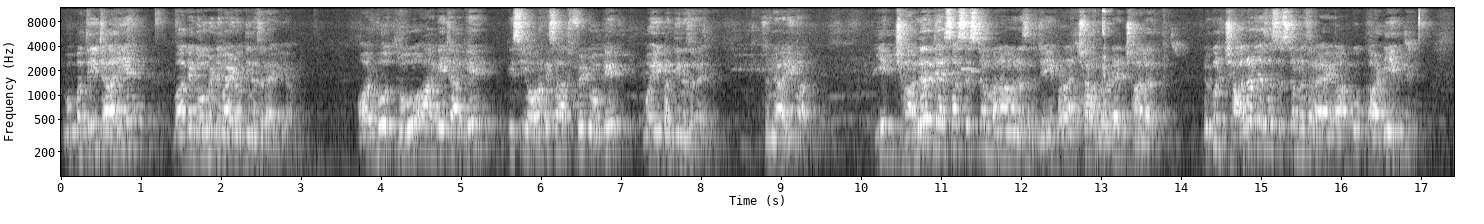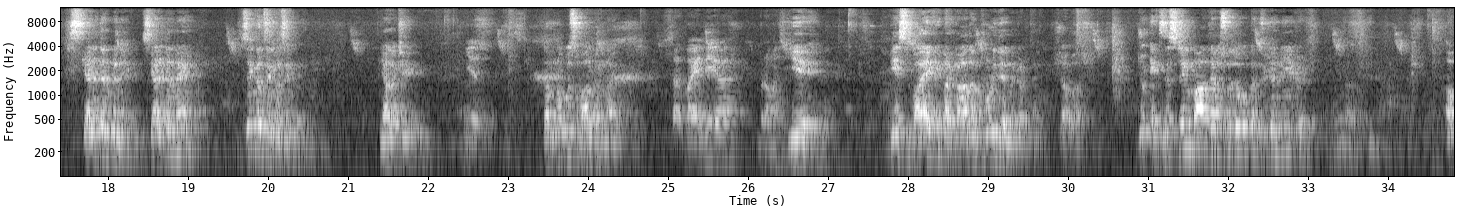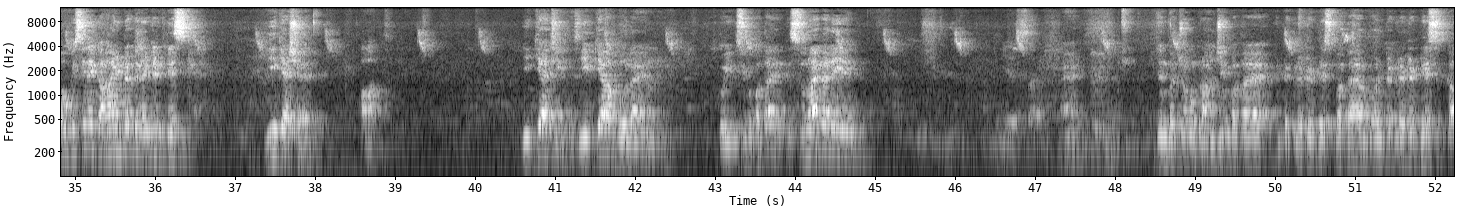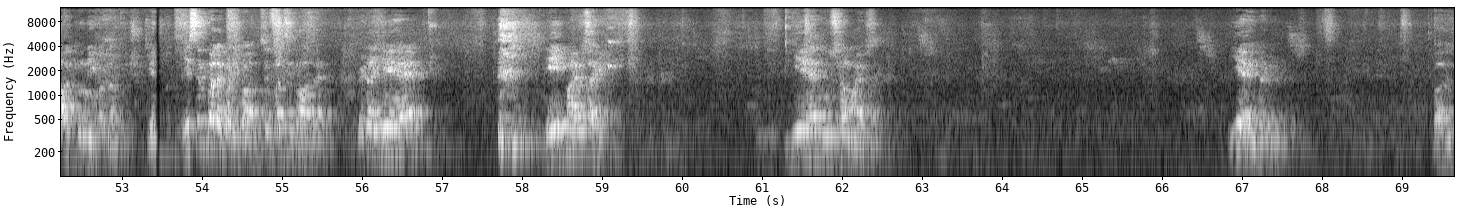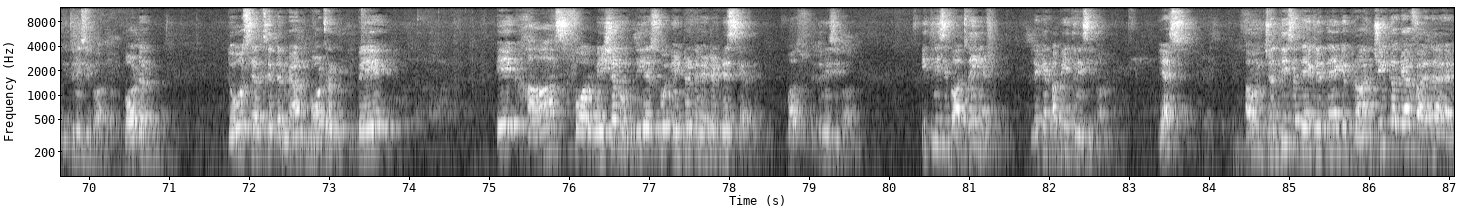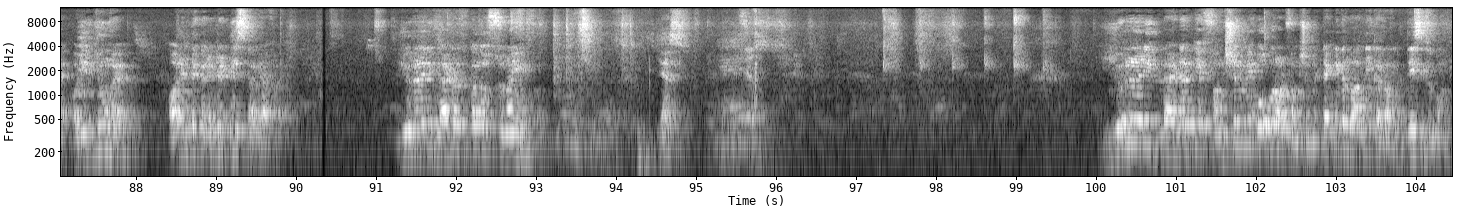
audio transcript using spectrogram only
वो पतरी जा रही है वो आगे दो में डिवाइड होती नज़र आएगी आपको। और वो दो आगे जाके किसी और के साथ फिट होके वो एक बनती नज़र आएगी। समझ आ रही बात? ये झालर जैसा सिस्टम बना हुआ नज़र चाहिए बड़ा अच्छा वर्ड है झालर। बिल्कुल झालर जैसा सिस्टम नज़र आएगा आपको कार्डियक में स्केलेटल में नहीं स्केलेटल में सिंगल सिंगल सिंगल याद रखिए। यस तब लोग को सवाल करना है। Sir why they are branch ये इस वाई की बरकत हम थोड़ी देर में करते हैं शाबाश। जो एग्जिस्टिंग बात है उसमें तो कोई कंफ्यूजन नहीं है फिर। अब वो किसी ने कहा इंटरकनेक्टेड डिस्क है। ये क्या है? हाथ ये क्या चीज़? है ये क्या बोला है इन्होंने? कोई किसी को पता है? सुना है पहले ये? हैं? जिन बच्चों को ब्रांचिंग पता है इंटरकलेटेड डिस्क पता है उनको इंटरकलेटेड डिस्क का क्यों नहीं पता? ये ये सिंपल है बड़ी बात सिंपल सी बात है। बेटा ये है एक मायोसाइट ये है दूसरा मायोसाइट ये है इंटरकलेटेड डिस्क इतनी सी बात है। बॉर्डर दो सेल्स के दरमियान बॉर्डर पे एक खास फॉर्मेशन होती है, इसको इंटरकनेक्टेड डिस्क कहते हैं। बस, इतनी सी बात। इतनी सी बात नहीं है, लेकिन अभी इतनी सी बात यस अब हम जल्दी से देख लेते हैं कि ब्रांचिंग का क्या फ़ायदा है और ये क्यों है और इंटरकनेक्टेड डिस्क का क्या फ़ायदा यूरिनरी ब्लैडर का तो सुना ही होगा। यस यस यूरिनरी ब्लैडर के फ़ंक्शन में ओवरऑल फ़ंक्शन में टेक्निकल बात नहीं कर रहा हूँ, देसी ज़ुबान।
